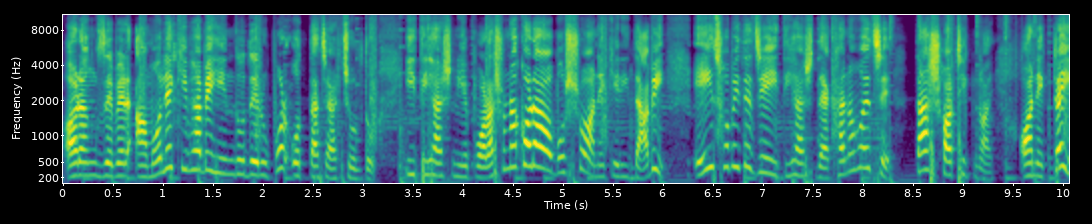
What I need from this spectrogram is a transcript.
অরঙ্গজেবের আমলে কীভাবে হিন্দুদের উপর অত্যাচার চলতো? ইতিহাস নিয়ে পড়াশোনা করা অবশ্য অনেকেরই দাবি, এই ছবিতে যে ইতিহাস দেখানো হয়েছে তা সঠিক নয়। অনেকটাই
